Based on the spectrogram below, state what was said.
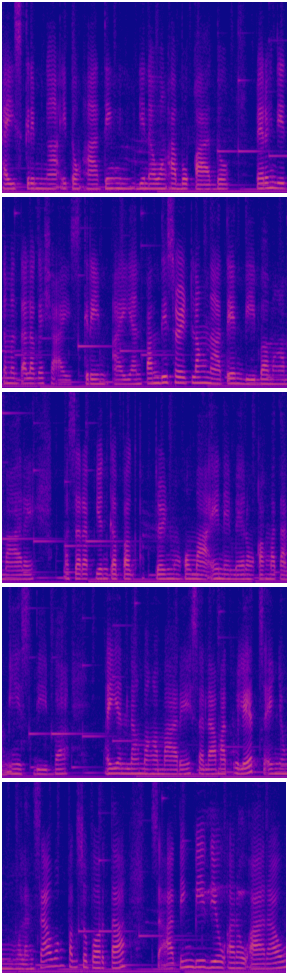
ice cream nga itong ating ginawang avocado. Pero hindi naman talaga siya ice cream. Ayan, pang dessert lang natin, di ba mga mare? Masarap yun kapag after mong kumain eh meron kang matamis, di ba? Ayan lang mga mare. Salamat ulit sa inyong walang sawang pagsuporta sa ating video araw-araw.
